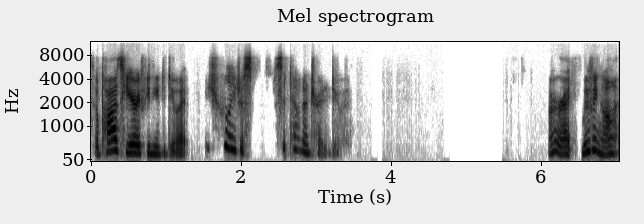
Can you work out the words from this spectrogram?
so pause here if you need to do it. You should really just sit down and try to do it. All right, moving on.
